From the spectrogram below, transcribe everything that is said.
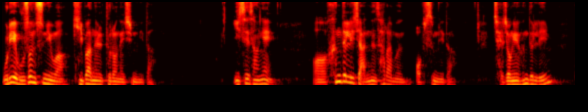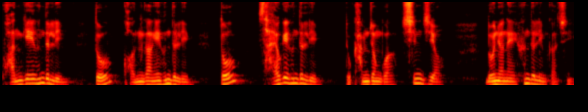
우리의 우선순위와 기반을 드러내십니다. 이 세상에 어, 흔들리지 않는 사람은 없습니다. 재정의 흔들림, 관계의 흔들림, 또 건강의 흔들림, 또 사역의 흔들림, 또 감정과 심지어 노년의 흔들림까지.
